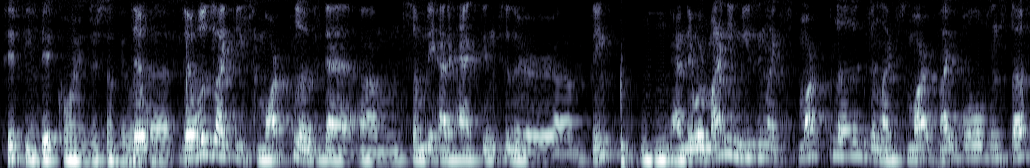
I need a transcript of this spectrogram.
50 bitcoins or something There, like that. there was like these smart plugs that um, somebody had hacked into their um, thing, hmm and they were mining using like smart plugs and like smart light bulbs and stuff.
